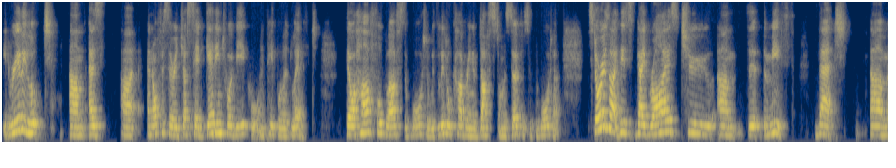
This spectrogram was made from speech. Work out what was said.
It really looked um, as uh, an officer had just said, get into a vehicle, and people had left. There were half full glasses of water with little covering of dust on the surface of the water. Stories like this gave rise to um, the, the myth that um,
